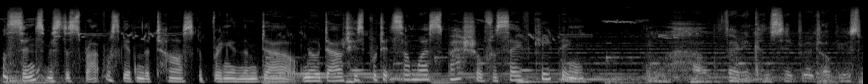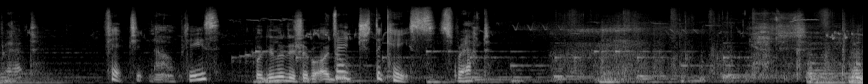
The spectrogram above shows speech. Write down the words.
Well, since Mr. Spratt was given the task of bringing them down, no doubt he's put it somewhere special for safekeeping. Oh, how very considerate of you, Spratt. Fetch it now, please. But, your ladyship, I don't... Fetch the case, Spratt. I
